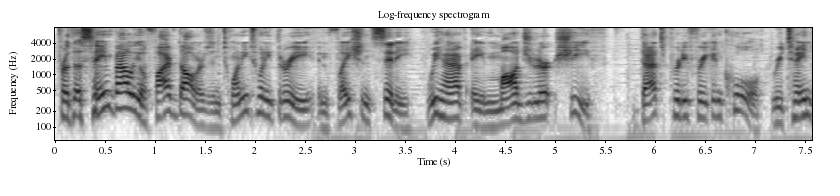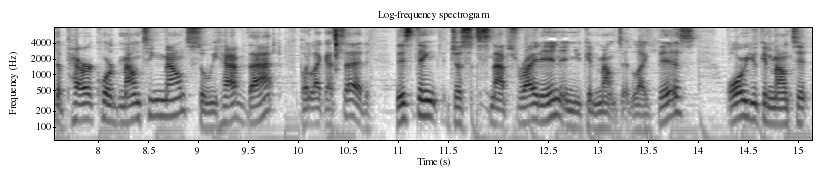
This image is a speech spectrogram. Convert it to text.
For the same value of $5 in 2023 Inflation City, we have a modular sheath. That's pretty freaking cool. Retain the paracord mounting mounts, so we have that. But like I said, this thing just snaps right in and you can mount it like this, or you can mount it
